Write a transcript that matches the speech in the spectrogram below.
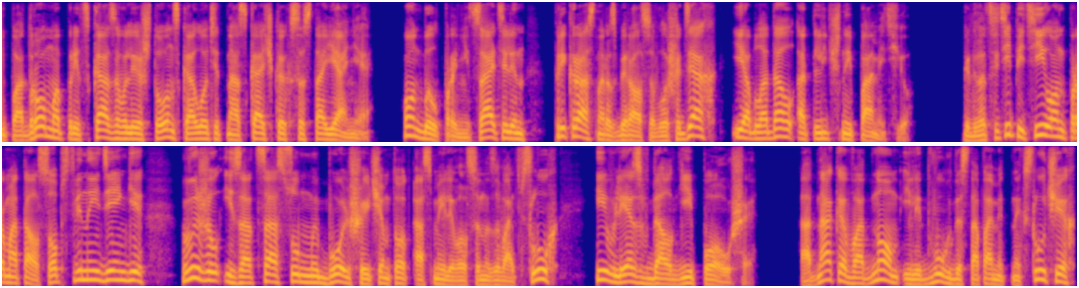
ипподрома предсказывали, что он сколотит на скачках состояние. Он был проницателен, прекрасно разбирался в лошадях и обладал отличной памятью. К 25 он промотал собственные деньги, выжил из отца суммы большие, чем тот осмеливался называть вслух, и влез в долги по уши. Однако в одном или двух достопамятных случаях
